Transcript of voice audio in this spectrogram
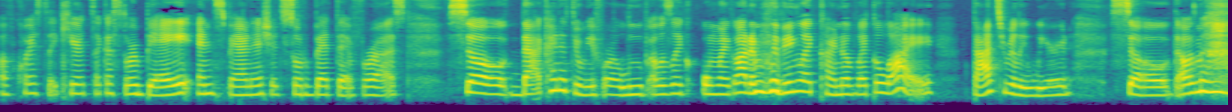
of course, like here it's like a sorbet in Spanish, it's sorbete for us. So that kind of threw me for a loop. I was like, oh my god, I'm living like kind of like a lie. That's really weird. So that was my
